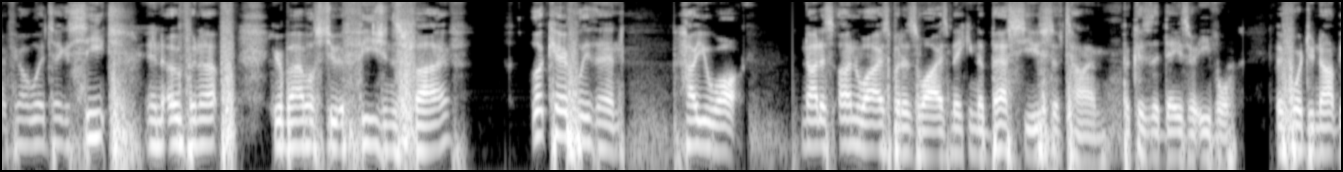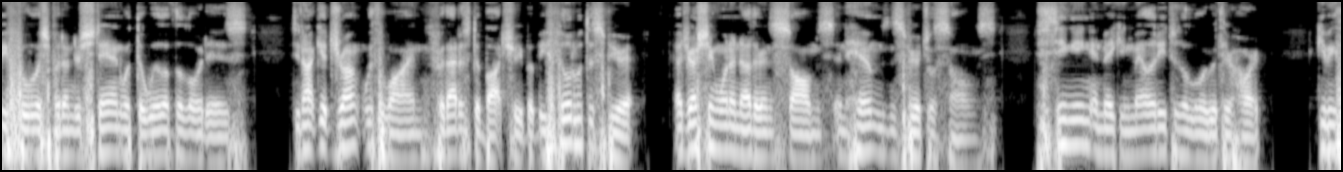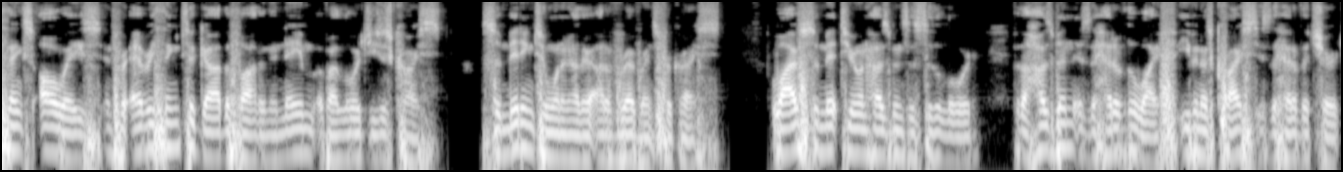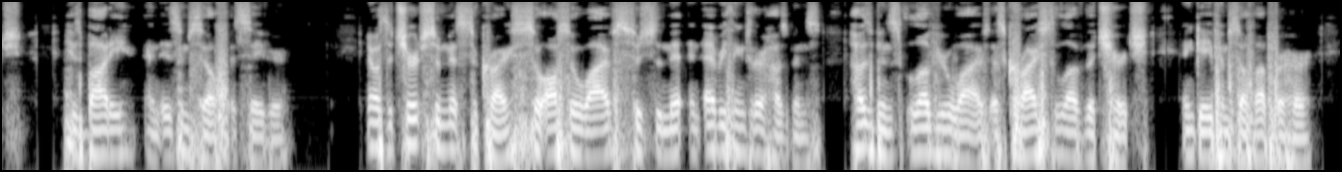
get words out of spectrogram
if y'all would take a seat and open up your Bibles to Ephesians 5. Look carefully then how you walk, not as unwise but as wise, making the best use of time, because the days are evil. Therefore, do not be foolish, but understand what the will of the Lord is. Do not get drunk with wine, for that is debauchery, but be filled with the Spirit, addressing one another in psalms and hymns and spiritual songs, singing and making melody to the Lord with your heart giving thanks always and for everything to God the Father in the name of our Lord Jesus Christ, submitting to one another out of reverence for Christ. Wives, submit to your own husbands as to the Lord, for the husband is the head of the wife, even as Christ is the head of the church, his body, and is himself its Savior. Now, as the church submits to Christ, so also wives should submit in everything to their husbands. Husbands, love your wives as Christ loved the church and gave himself up for her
